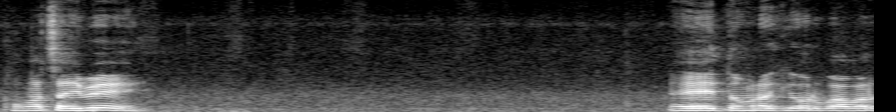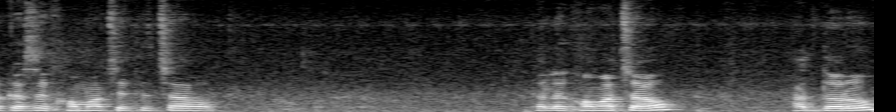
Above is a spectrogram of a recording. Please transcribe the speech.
ক্ষমা চাইবে? এই তোমরা কি ওর বাবার কাছে ক্ষমা চেতে চাও? তাহলে ক্ষমা চাও। হাত ধরো।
